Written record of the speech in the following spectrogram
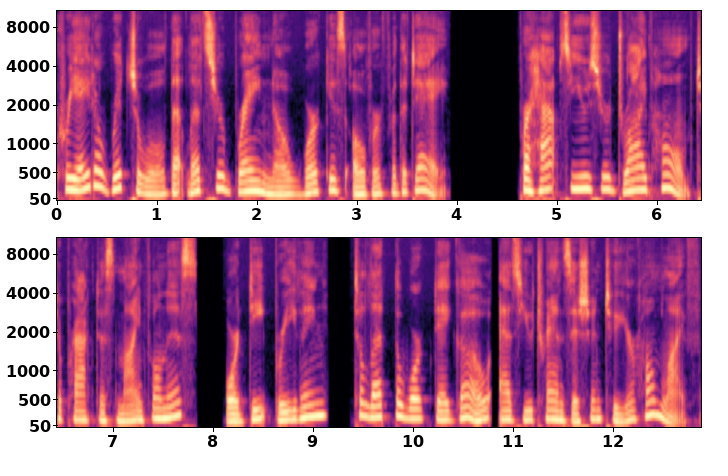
create a ritual that lets your brain know work is over for the day. Perhaps use your drive home to practice mindfulness or deep breathing to let the workday go as you transition to your home life.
